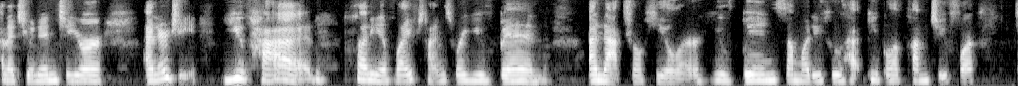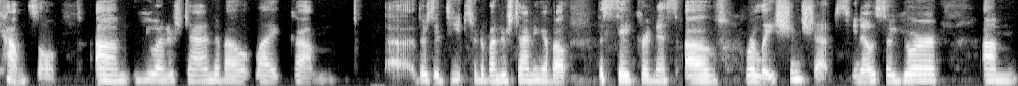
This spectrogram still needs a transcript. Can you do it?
kind of tune into your energy, you've had plenty of lifetimes where you've been a natural healer. You've been somebody who ha- people have come to for counsel. Um, you understand about like um, uh, there's a deep sort of understanding about the sacredness of relationships you know? So you're um,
